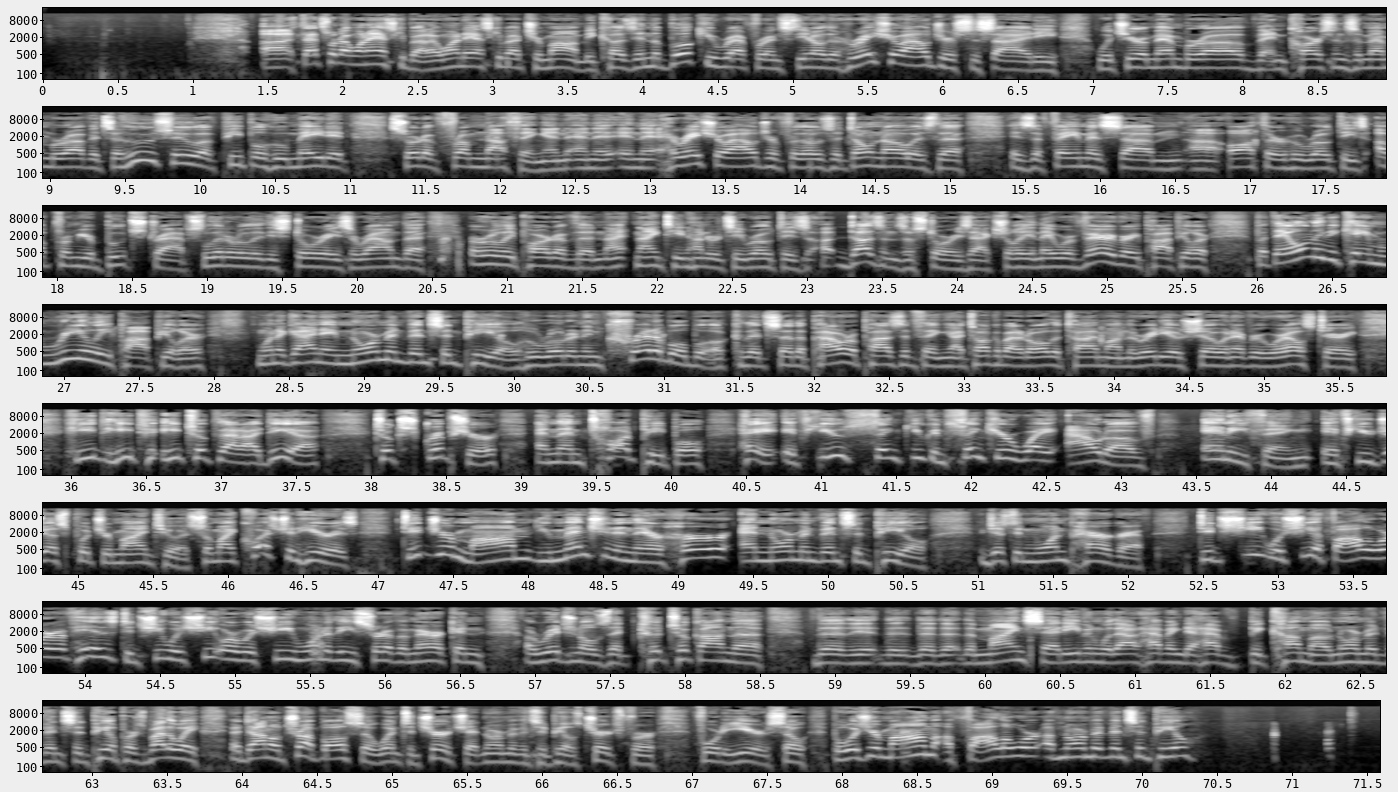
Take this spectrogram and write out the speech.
Uh, that's what I want to ask you about. I wanted to ask you about your mom because in the book you referenced, you know, the Horatio Alger Society, which you're a member of, and Carson's a member of. It's a who's who of people who made it sort of from nothing. And and, and the Horatio Alger, for those that don't know, is the is a famous um, uh, author who wrote these "Up from Your Bootstraps," literally the stories around the early part of the ni- 1900s. He wrote these uh, dozens of stories actually, and they were very very popular. But they only became really popular when a guy named Norman Vincent Peale, who wrote an incredible book book that's uh, the power of positive thinking. I talk about it all the time on the radio show and everywhere else. Terry, he he t- he took that idea, took scripture, and then taught people, hey, if you think you can think your way out of anything if you just put your mind to it. So my question here is, did your mom, you mentioned in there her and Norman Vincent Peale, just in one paragraph, did she, was she a follower of his? Did she, was she, or was she one of these sort of American originals that could, took on the, the, the, the, the, the mindset even without having to have become a Norman Vincent Peale person? By the way, uh, Donald Trump also went to church at Norman Vincent Peale's church for 40 years. So, but was your mom a follower of Norman Vincent Peale?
